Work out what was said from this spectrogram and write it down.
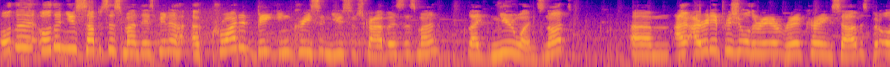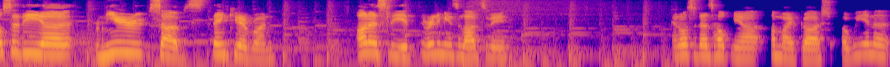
All the all the new subs this month. There's been a, a quite a big increase in new subscribers this month, like new ones, not. Um, I, I really appreciate all the re- recurring subs, but also the uh, new subs. Thank you, everyone. Honestly, it really means a lot to me. And also does help me out. Oh my gosh, are we in a?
